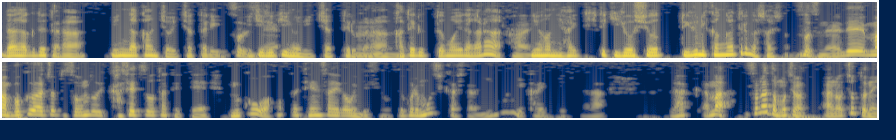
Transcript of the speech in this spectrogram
大学出たら、みんな官庁行っちゃったり、一流企業に行っちゃってるから、うん勝てるって思いながら、はい。日本に入ってきて起業しようっていうふうに考えてるのが最初なんですそうですね。で、まあ僕はちょっとその時仮説を立てて、向こうは本当に天才が多いんですよ。で、これもしかしたら日本に帰ってきたら、楽、まあ、その後もちろん、あの、ちょっとね、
